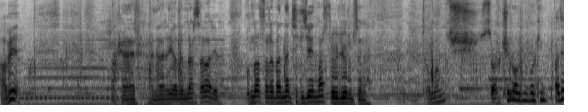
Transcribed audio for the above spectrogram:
Abi. Bak eğer Alara'yı alırlarsa var ya... ...bundan sonra benden çekeceğin var söylüyorum sana. Tamam. Şş, sakin ol bir bakayım. Hadi.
